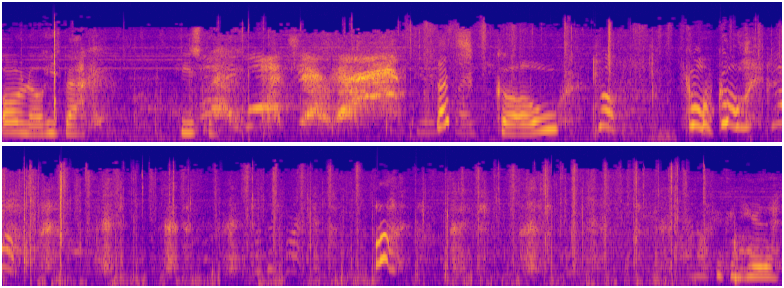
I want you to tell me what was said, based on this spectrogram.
Oh no, he's back. He's back. Let's go. Go. Go, go. Ah. I don't know if you can hear this,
